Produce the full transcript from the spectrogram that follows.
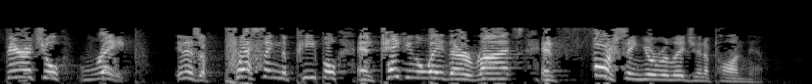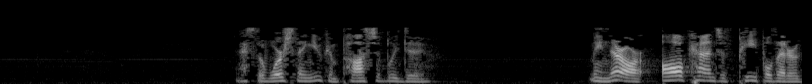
spiritual rape. It is oppressing the people and taking away their rights and forcing your religion upon them. That's the worst thing you can possibly do. I mean, there are all kinds of people that are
